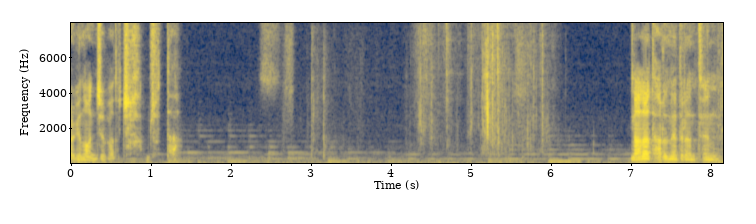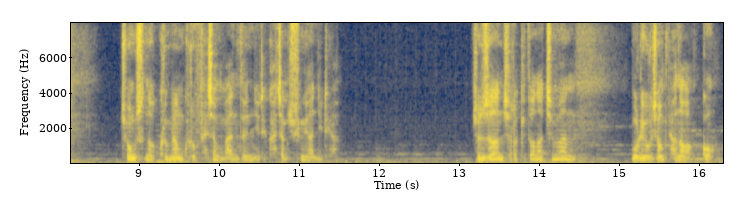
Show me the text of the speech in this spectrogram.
여긴 언제 봐도 참 좋다. 나나 다른 애들한텐 종수 너 금형그룹 회장 만드는 일이 가장 중요한 일이야. 준서는 저렇게 떠났지만 우리 우정 변함없고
